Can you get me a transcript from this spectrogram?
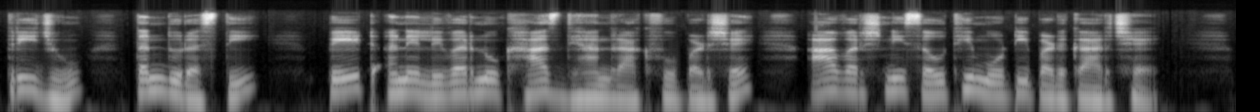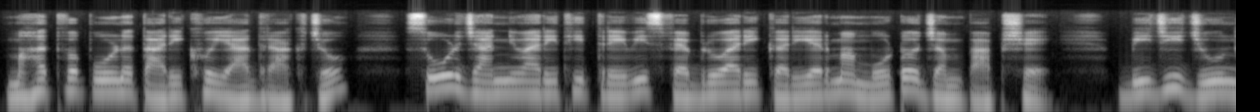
ત્રીજું, તંદુરસ્તી પેટ અને લીવરનું ખાસ ધ્યાન રાખવું પડશે. આ વર્ષની સૌથી મોટી પડકાર છે. મહત્વપૂર્ણ તારીખો યાદ રાખજો. સોળ જાન્યુઆરીથી ત્રેવીસ ફેબ્રુઆરી કરિયરમાં મોટો જમ્પ આપશે. બીજી જૂન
